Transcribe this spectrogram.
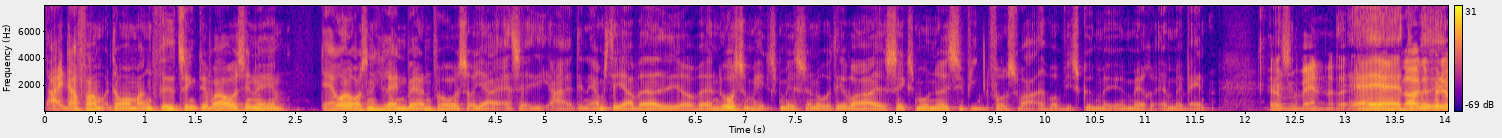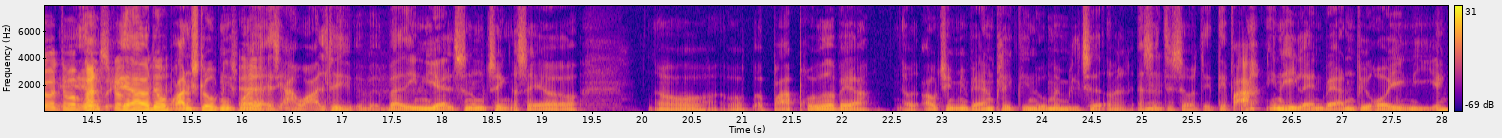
Nej, der var, der var mange fede ting. Det var også en... Øh, det er jo også en helt anden verden for os, og jeg, altså, jeg, det nærmeste, jeg har været i at være noget som helst med sådan noget, det var seks måneder i civilforsvaret, hvor vi skød med, med, med vand. Ja, altså, med vand? Eller? Ja, ja. Nå, det, ved, det var, det var brændslukning. Ja, det var brændslukning. Ja. Altså, jeg har jo aldrig været inde i alle sådan nogle ting og sager, og, og, og, og bare prøvet at være og aftjene min værnepligt i noget med militæret. Vel? Altså, mm. det, så det, det var en helt anden verden, vi røg ind i. Ikke?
